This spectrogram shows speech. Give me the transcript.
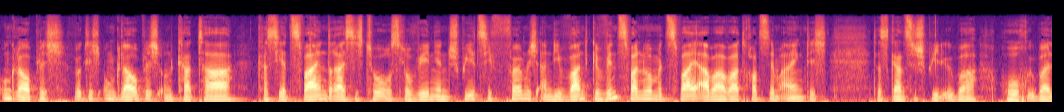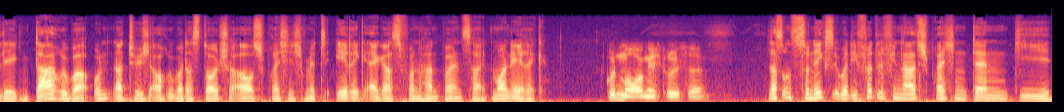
Unglaublich, wirklich unglaublich. Und Katar kassiert 32 Tore. Slowenien spielt sie förmlich an die Wand, gewinnt zwar nur mit zwei, aber war trotzdem eigentlich das ganze Spiel über hoch überlegen. Darüber und natürlich auch über das Deutsche aus spreche ich mit Erik Eggers von Handball Zeit. Moin, Erik. Guten Morgen, ich grüße. Lass uns zunächst über die Viertelfinals sprechen, denn die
